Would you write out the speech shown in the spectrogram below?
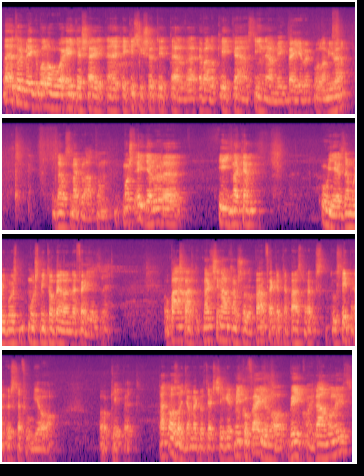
lehet, hogy még valahol egyes hely, egy kicsi sötéttel, evel a kékkel, színnel még bejövök valamivel, de azt meglátom. Most egyelőre így nekem úgy érzem, hogy most, most mintha be lenne fejezve. A pászpártot megcsináltam, és az a pá, fekete pászpártú szépen összefogja a, a képet. Tehát az adja meg az egységet. Mikor feljön a vékony rámoléc,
